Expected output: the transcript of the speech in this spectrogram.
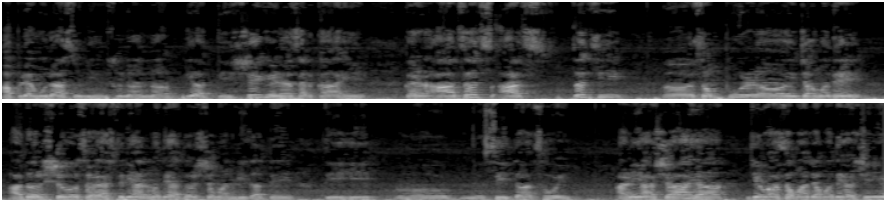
आपल्या मुला सुनी सुनांना अगदी अतिशय घेण्यासारखा आहे. कारण आजच आजच ही संपूर्ण याच्यामध्ये आदर्श सगळ्या स्त्रियांमध्ये आदर्श मानली जाते. ती ही सीताच होय. आणि अशा ह्या जेव्हा समाजामध्ये अशी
